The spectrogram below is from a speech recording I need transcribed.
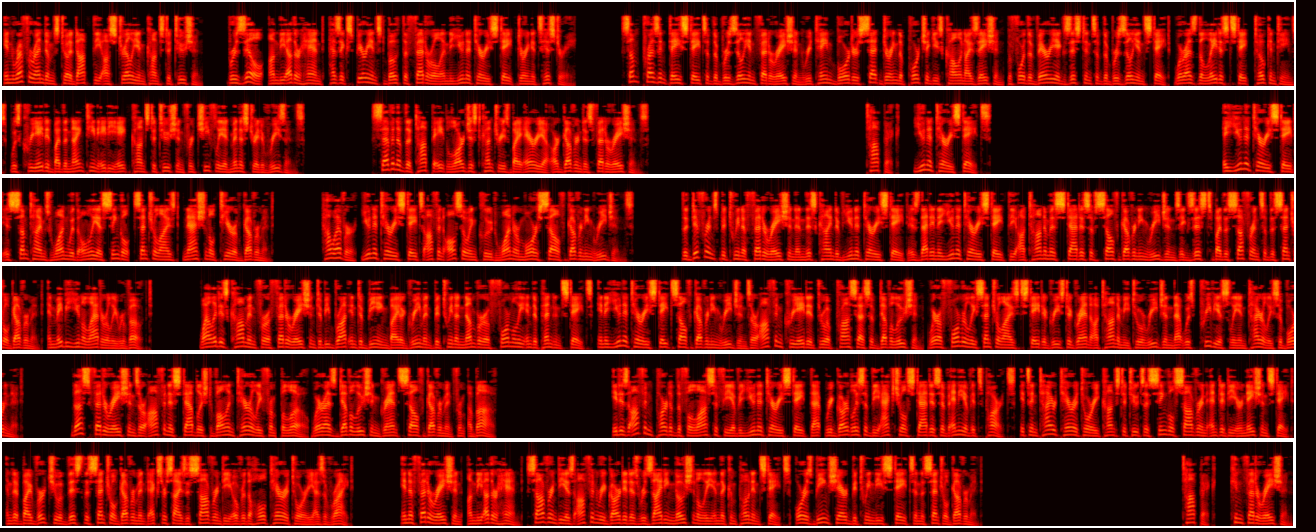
in referendums to adopt the Australian constitution. Brazil, on the other hand, has experienced both the federal and the unitary state during its history. Some present-day states of the Brazilian Federation retain borders set during the Portuguese colonization before the very existence of the Brazilian state, whereas the latest state, Tocantins, was created by the 1988 constitution for chiefly administrative reasons. Seven of the top eight largest countries by area are governed as federations. Unitary states A unitary state is sometimes one with only a single, centralized, national tier of government. However, unitary states often also include one or more self-governing regions. The difference between a federation and this kind of unitary state is that in a unitary state the autonomous status of self-governing regions exists by the sufferance of the central government, and may be unilaterally revoked. While it is common for a federation to be brought into being by agreement between a number of formally independent states, in a unitary state self-governing regions are often created through a process of devolution, where a formerly centralized state agrees to grant autonomy to a region that was previously entirely subordinate. Thus federations are often established voluntarily from below whereas devolution grants self-government from above. It is often part of the philosophy of a unitary state that, regardless of the actual status of any of its parts, its entire territory constitutes a single sovereign entity or nation-state, and that by virtue of this the central government exercises sovereignty over the whole territory as of right. In a federation, on the other hand, sovereignty is often regarded as residing notionally in the component states, or as being shared between these states and the central government. Confederation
